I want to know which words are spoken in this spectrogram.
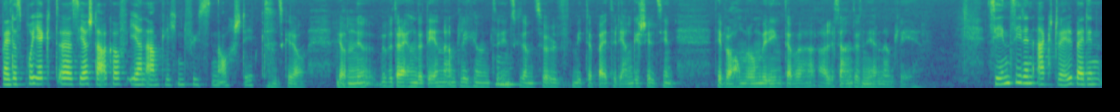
Weil das Projekt äh, sehr stark auf ehrenamtlichen Füßen auch steht. Ganz genau. Wir haben über 300 Ehrenamtliche und mhm. insgesamt zwölf Mitarbeiter, die angestellt sind. Die brauchen wir unbedingt, aber alles andere sind Ehrenamtliche. Sehen Sie denn aktuell bei den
